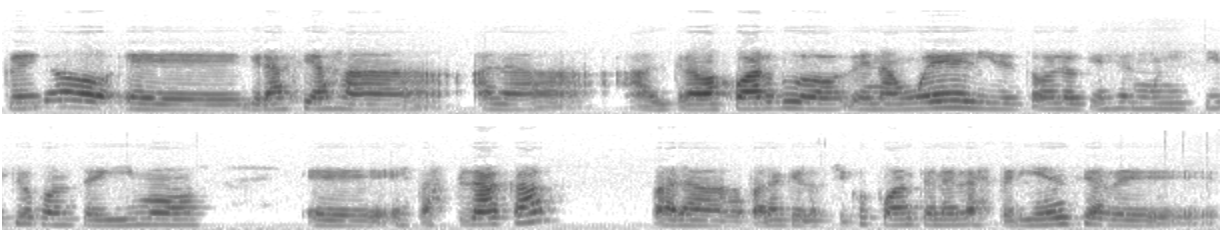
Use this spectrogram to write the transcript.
pero eh, gracias a, al trabajo arduo de Nahuel y de todo lo que es el municipio conseguimos estas placas para, para que los chicos puedan tener la experiencia de,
